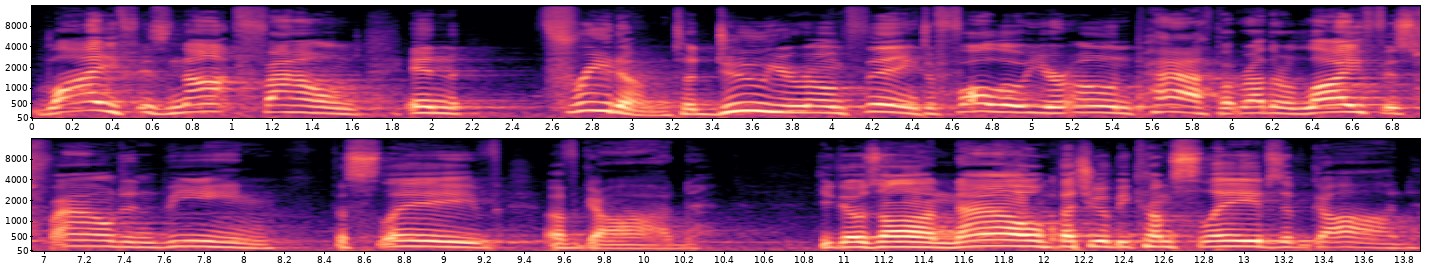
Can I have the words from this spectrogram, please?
Life is not found in freedom to do your own thing, to follow your own path, but rather life is found in being the slave of God. He goes on, Now that you have become slaves of God,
